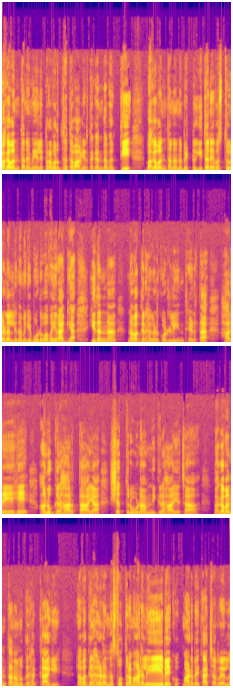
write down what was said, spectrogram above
ಭಗವಂತನ ಮೇಲೆ ಪ್ರವೃದ್ಧತವಾಗಿರ್ತಕ್ಕಂಥ ಭಕ್ತಿ, ಭಗವಂತನನ್ನು ಬಿಟ್ಟು ಇತರೆ ವಸ್ತುಗಳಲ್ಲಿ ನಮಗೆ ಮೂಡುವ ವೈರಾಗ್ಯ. ಇದನ್ನು ನವಗ್ರಹಗಳು ಕೊಡಲಿ ಅಂತ ಹೇಳ್ತಾ ಹರೇಹೇ ಅನುಗ್ರಹಾರ್ಥಾಯ ಶತ್ರುಣಾಂ ನಿಗ್ರಹಾಯ ಚ. ಭಗವಂತನ ಅನುಗ್ರಹಕ್ಕಾಗಿ ನವಗ್ರಹಗಳನ್ನು ಸ್ತೋತ್ರ ಮಾಡಲೇಬೇಕು. ಮಾಡಬೇಕಾಚಾರ್ಯ ಎಲ್ಲ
